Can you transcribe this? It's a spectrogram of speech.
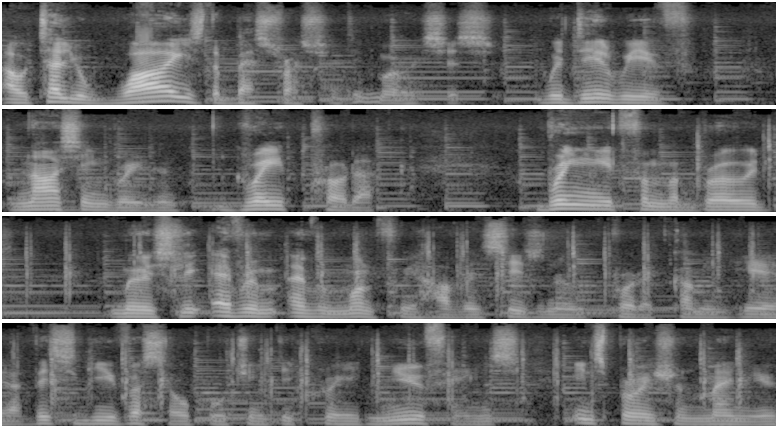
I'll tell you why it's the best restaurant in Mauritius. We deal with nice ingredients, great product, bringing it from abroad. Mostly every, every month we have a seasonal product coming here. This gives us the opportunity to create new things, inspiration menu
